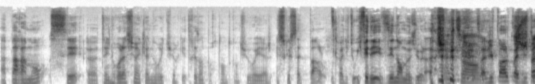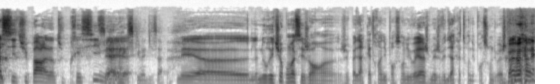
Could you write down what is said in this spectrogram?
Apparemment, c'est euh, tu as une relation avec la nourriture qui est très importante quand tu voyages. Est-ce que ça te parle ou pas du tout? Il fait des énormes yeux là. Attends. ça lui parle pas je du sais pas tout. si tu parles d'un truc précis, C'est mais. Alex qui m'a dit ça. Mais euh, la nourriture, pour moi, c'est genre, euh, je vais pas dire 90% du voyage, mais je vais dire 90% du voyage quand même.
